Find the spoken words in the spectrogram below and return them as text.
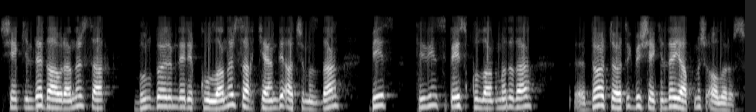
şekilde davranırsak, bu bölümleri kullanırsak kendi açımızdan biz Twin Space kullanımını da e, dört dörtlük bir şekilde yapmış oluruz.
